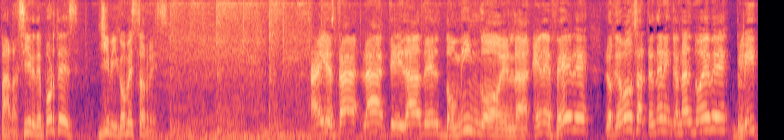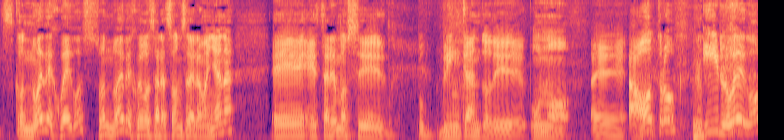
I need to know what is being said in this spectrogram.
Para Sir Deportes, Jimmy Gómez Torres. Ahí está la actividad del domingo en la NFL. Lo que vamos a tener en Canal 9, Blitz, con nueve juegos. Son nueve juegos a las 11 de la mañana. Eh, estaremos eh, brincando de uno eh, a otro. Y luego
